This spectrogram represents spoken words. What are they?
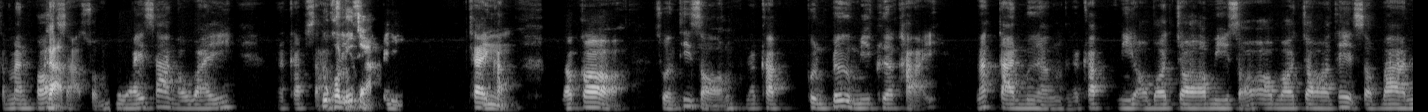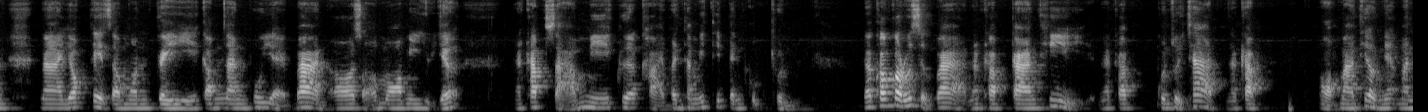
กำนันเพาะครับสะสมเอาไว้สร้างเอาไว้นะครับสามทุกคนรู้จักสี่สิบปีใช่ครับอืมแล้วก็ส่วนที่สองนะครับ คุณปลื้มมีเครือข่าย นักการเมืองนะครับ มีอบจ มีสออบจ เทศบาล นายกเทศมนตรี กำนันผู้ใหญ่บ้าน อสมมีอยู่เยอะนะครับสามมีเครือข่ายพันธมิตรที่เป็นกลุ่มทุน แล้วเขาก็รู้สึกว่านะครับการที่นะครับคุณสุชาตินะครับออกมาเที่ยวเนี้ยมัน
